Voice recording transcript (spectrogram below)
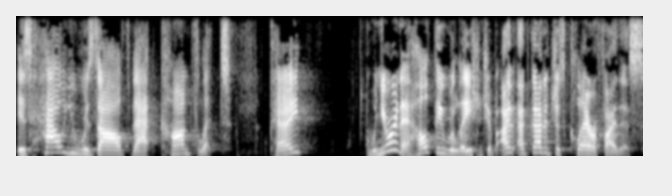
is how you resolve that conflict. Okay? When you're in a healthy relationship, I, have got to just clarify this.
